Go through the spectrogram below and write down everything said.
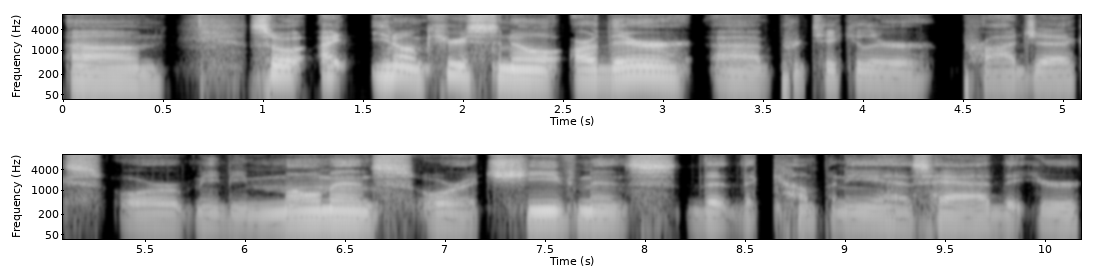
Um, so I, you know, I'm curious to know: Are there uh, particular projects, or maybe moments, or achievements that the company has had that you're,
